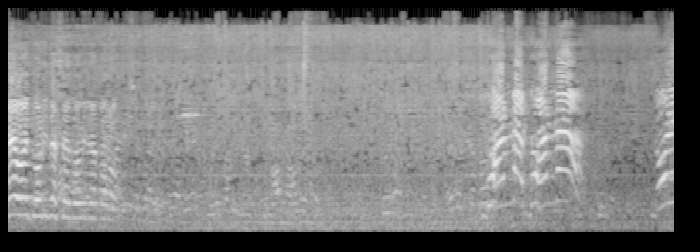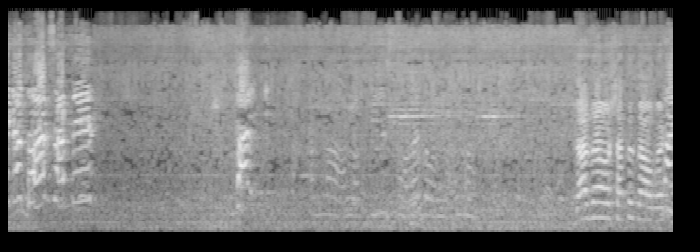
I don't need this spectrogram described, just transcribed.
এ ওই দড়ি যাচ্ছে দড়িটা ধরো ধর না ধর না। দড়িটা ধর সাবির যা যা ওর সাথে যাও বাড়ি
